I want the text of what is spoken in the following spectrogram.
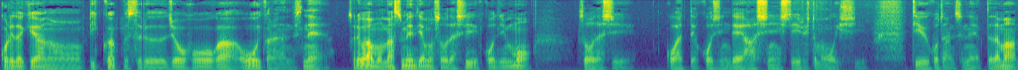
これだけあのピックアップする情報が多いからなんですね。それはもうマスメディアもそうだし個人もそうだしこうやって個人で発信している人も多いしっていうことなんですね。ただま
